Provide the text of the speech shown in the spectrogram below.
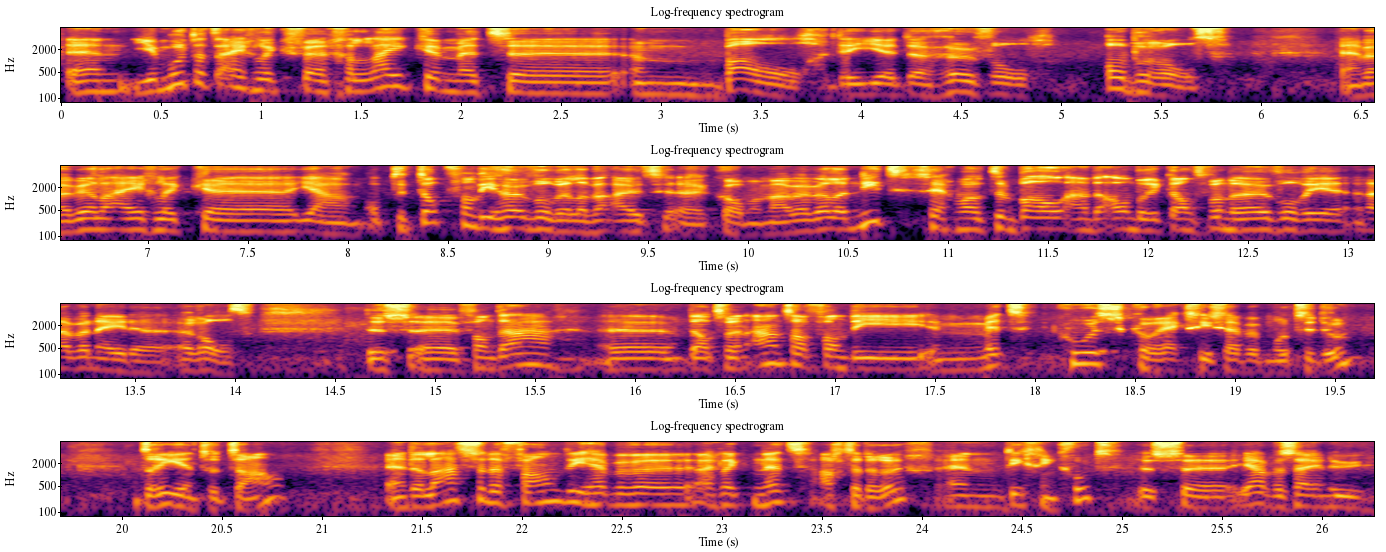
En je moet het eigenlijk vergelijken met een bal die je de heuvel oprolt. En wij willen eigenlijk uh, ja, op de top van die heuvel willen we uitkomen. maar we willen niet zeg maar, dat de bal aan de andere kant van de heuvel weer naar beneden rolt. Dus uh, vandaar uh, dat we een aantal van die mid-koerscorrecties hebben moeten doen. Drie in totaal. En de laatste daarvan die hebben we eigenlijk net achter de rug. En die ging goed. Dus ja, we zijn nu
